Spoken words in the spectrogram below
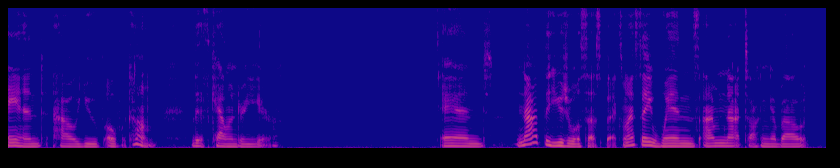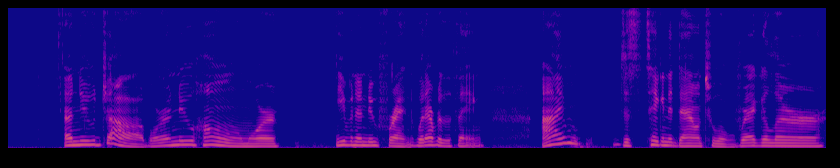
and how you've overcome this calendar year. And not the usual suspects. When I say wins, I'm not talking about a new job or a new home or even a new friend, whatever the thing. I'm just taking it down to a regular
